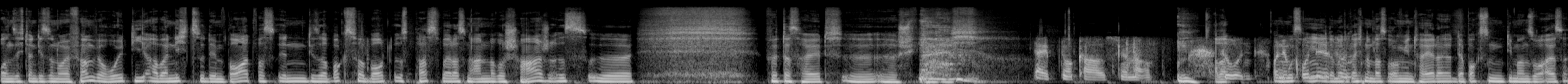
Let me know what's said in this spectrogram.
und sich dann diese neue Firmware holt, die aber nicht zu dem Board, was in dieser Box verbaut ist, passt, weil das eine andere Charge ist, äh, wird das halt äh, äh, schwierig. Ja, gibt nur Chaos, genau. Aber so, und, und man im muss Grunde eh damit rechnen, dass irgendwie ein Teil der, der Boxen, die man so als,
